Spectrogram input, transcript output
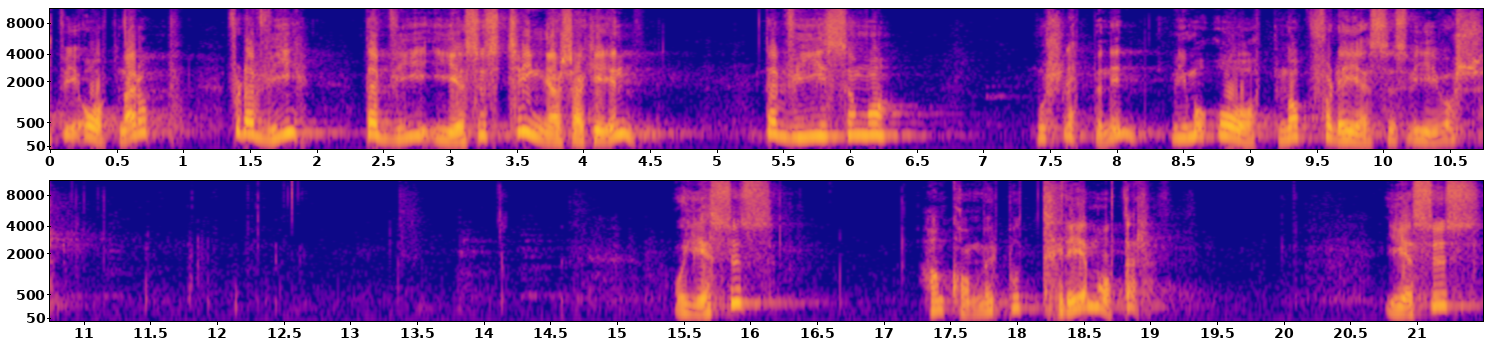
at vi åpner opp. For det er vi det er vi Jesus tvinger seg ikke inn. Det er vi som må, må slippe den inn. Vi må åpne opp for det Jesus vil gi oss. Og Jesus han kommer på tre måter. Jesus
